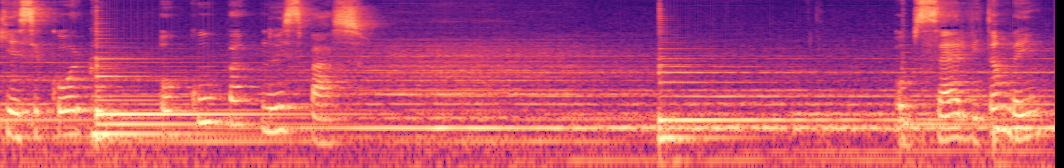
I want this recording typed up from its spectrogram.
que esse corpo no espaço. Observe também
